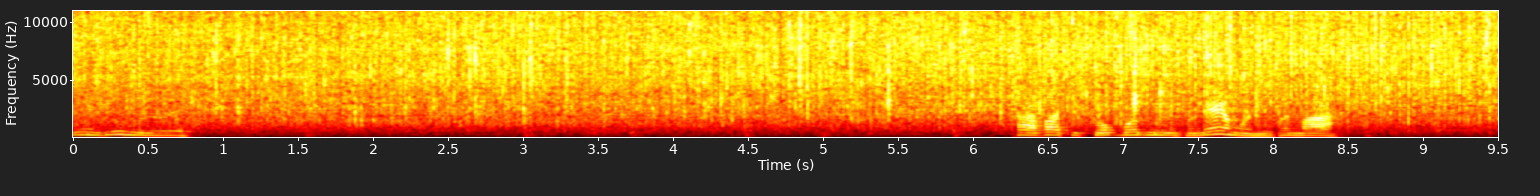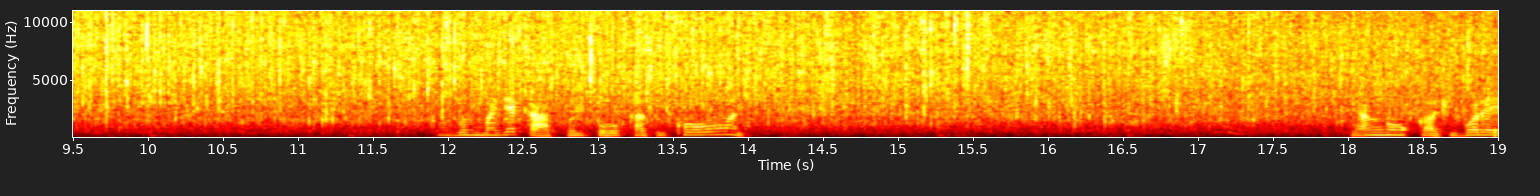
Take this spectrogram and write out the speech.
ดุ้มดุ้มๆเลยค่ะว่าที่ตกเบิดมือคนแน่เหมือนเพิ่นว่ามาเบิ่งบรรยากาศฝนตกค่ะทุกคน สียังนกก็สิบ่ได้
